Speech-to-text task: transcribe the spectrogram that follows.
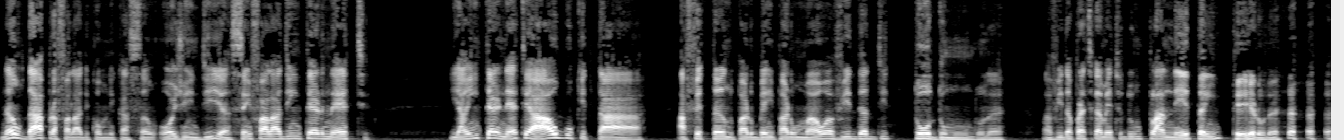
Não dá para falar de comunicação hoje em dia sem falar de internet. E a internet é algo que está afetando para o bem e para o mal a vida de todo mundo, né? A vida praticamente de um planeta inteiro, né?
